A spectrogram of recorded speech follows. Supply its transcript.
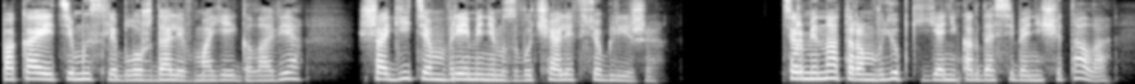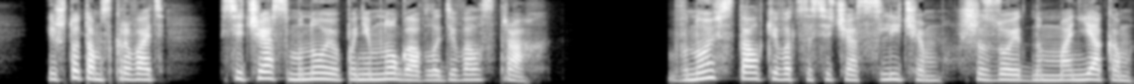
Пока эти мысли блуждали в моей голове, шаги тем временем звучали все ближе. Терминатором в юбке я никогда себя не считала, и что там скрывать, сейчас мною понемногу овладевал страх. Вновь сталкиваться сейчас с личем, шизоидным маньяком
